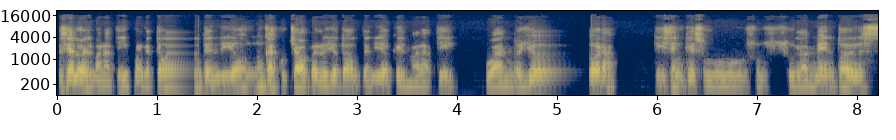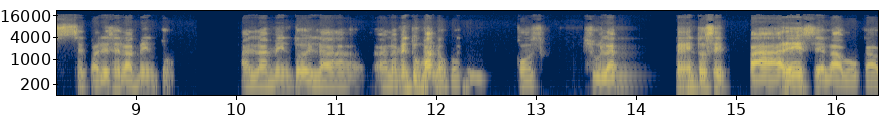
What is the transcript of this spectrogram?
decía lo del manatí? Porque tengo entendido, nunca he escuchado, pero yo tengo entendido que el manatí, cuando llora, dicen que su, su, su lamento es, se parece al lamento, al lamento de la, al lamento humano, pues. Con su, lamento se parece a la voca,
